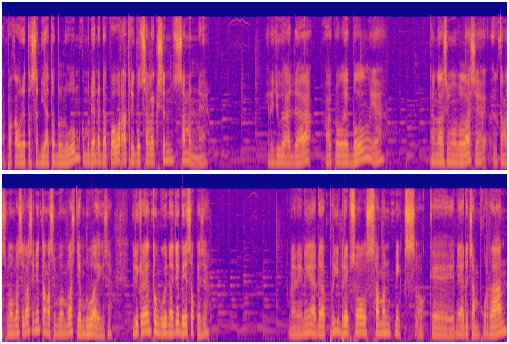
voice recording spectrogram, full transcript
Apakah udah tersedia atau belum. Kemudian ada power attribute selection summon ya. Ini juga ada available ya. Tanggal 19 ya tanggal 19 jelas ini tanggal 19 jam 2 ya guys ya. Jadi kalian tungguin aja besok guys ya nah ini ada pre brave soul summon mix. Oke ini ada campuran.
